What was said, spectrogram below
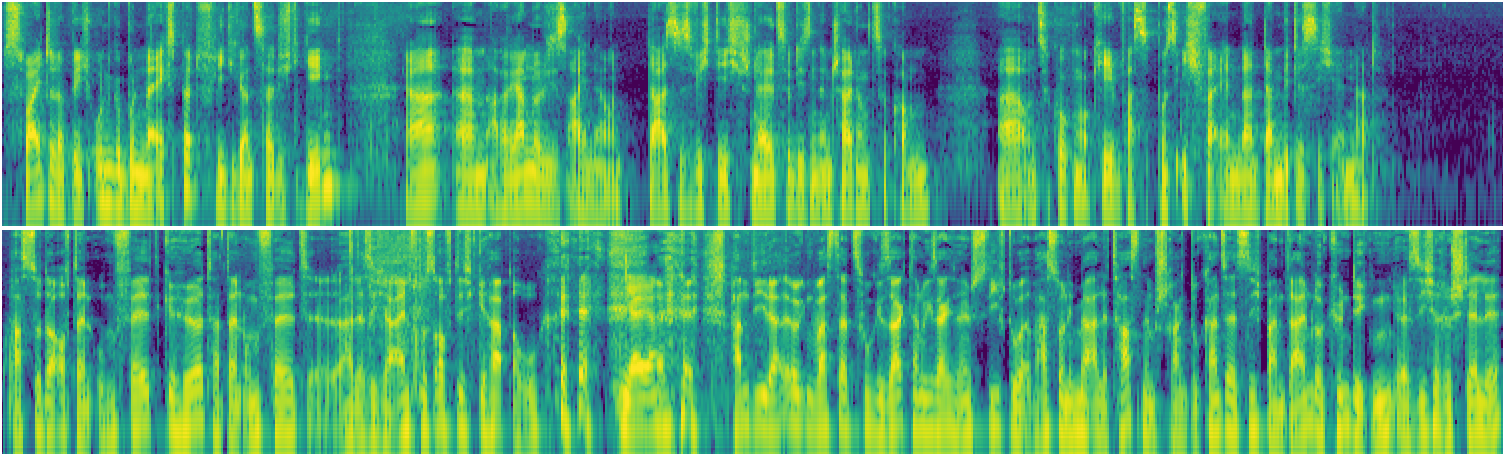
das zweite, da bin ich ungebundener Expert, fliege die ganze Zeit durch die Gegend. Ja, ähm, aber wir haben nur dieses eine. Und da ist es wichtig, schnell zu diesen Entscheidungen zu kommen äh, und zu gucken, okay, was muss ich verändern, damit es sich ändert. Hast du da auf dein Umfeld gehört? Hat dein Umfeld, äh, hat er sicher Einfluss auf dich gehabt? Oh. Ja, ja. Haben die da irgendwas dazu gesagt? Haben die gesagt, Mensch, Steve, du hast doch nicht mehr alle Tassen im Schrank. Du kannst ja jetzt nicht beim Daimler kündigen, äh, sichere Stelle,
